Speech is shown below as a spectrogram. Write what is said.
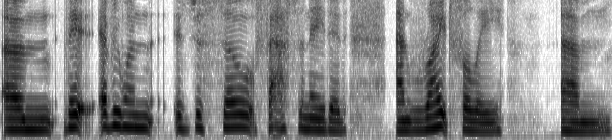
Um, they, everyone is just so fascinated and rightfully. Um,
